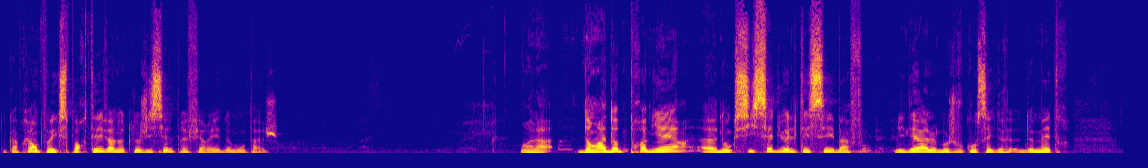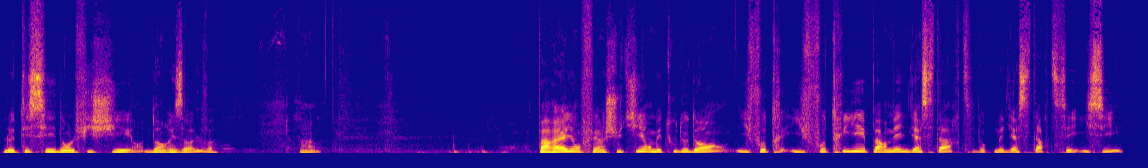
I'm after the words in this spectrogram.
Donc après, on peut exporter vers notre logiciel préféré de montage. Voilà. Dans Adobe Premiere, euh, donc si c'est du LTC, ben, l'idéal, moi je vous conseille de, mettre le TC dans le fichier dans Resolve. Hein. Pareil, on fait un chutier, on met tout dedans. Il faut, trier par Media Start. Donc Media Start, c'est ici.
